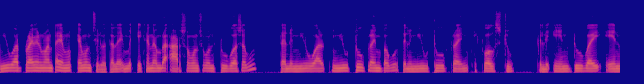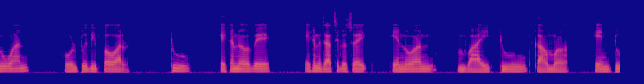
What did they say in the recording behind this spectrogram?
মিউ আর প্রাইমের মানটা এমন এমন ছিল। তাহলে এখানে আমরা আর সমান সমান টু বসাবো। তাহলে মিউ আর মিউ টু প্রাইম পাবো। তাহলে mu two prime equals to তাহলে n two by n one whole to the power two এখানে হবে, এখানে যা ছিল চাই n one by two gamma n two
